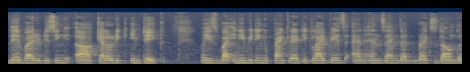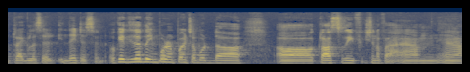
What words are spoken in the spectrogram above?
thereby reducing uh, caloric intake. Is by inhibiting pancreatic lipase an enzyme that breaks down the triglyceride in the intestine. Okay these are the important points about the uh, classification of um, uh,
